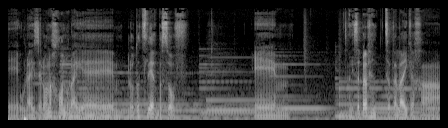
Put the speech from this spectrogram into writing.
אה, אולי זה לא נכון, אולי לא תצליח בסוף. אני אספר לכם קצת עליי ככה,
